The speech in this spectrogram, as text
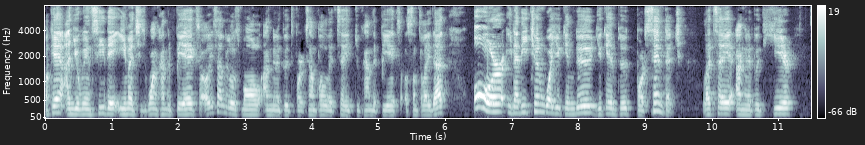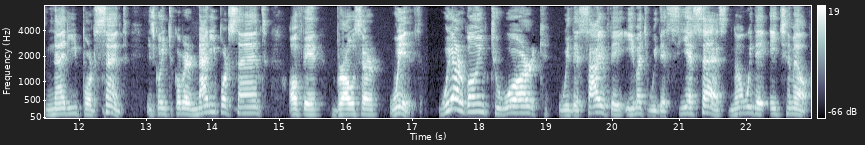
Okay, and you can see the image is 100px, or it's a little small. I'm gonna put, for example, let's say 200px or something like that. Or in addition, what you can do, you can put percentage. Let's say I'm gonna put here 90%. It's going to cover 90% of the browser width we are going to work with the size of the image with the CSS, not with the HTML,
